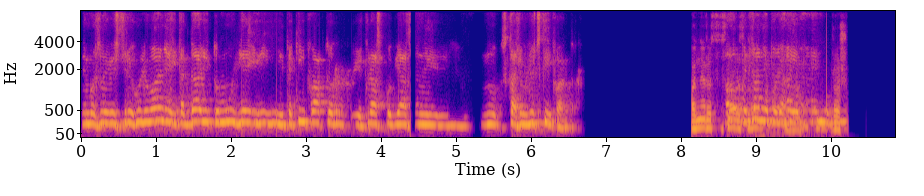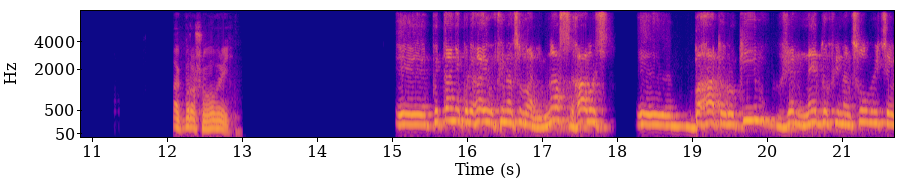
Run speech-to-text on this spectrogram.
неможливість регулювання і так далі. Тому є і, і такий фактор, якраз пов'язаний, ну скажімо, людський фактор. Пане Але Ростиславе, скажіть- питання полягає прошу. Так, прошу, говоріть. Е, Питання полягає у фінансуванні. У нас галузь е, багато років вже не дофінансовується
